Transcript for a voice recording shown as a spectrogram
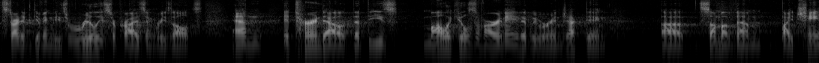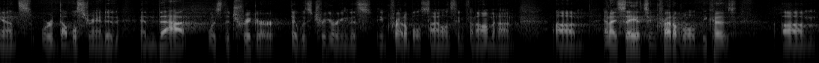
started giving these really surprising results. And it turned out that these molecules of RNA that we were injecting, uh, some of them by chance were double stranded, and that was the trigger that was triggering this incredible silencing phenomenon. Um, and I say it's incredible because, um,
